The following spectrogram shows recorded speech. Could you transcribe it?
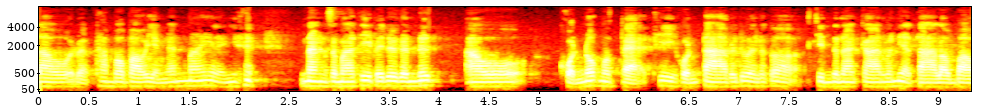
เราแบบทำเบาๆอย่างนั้นไหมอะไรเงี้ยนั่งสมาธิไปด้วยกันนึก เอาขนนกมาแปะที่ขนตาไปด้วย แล้วก็จินตนาการว่าเนี่ยตาเราเบา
